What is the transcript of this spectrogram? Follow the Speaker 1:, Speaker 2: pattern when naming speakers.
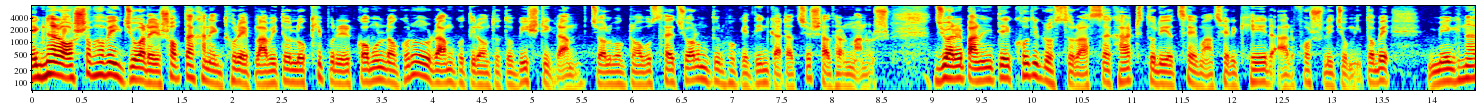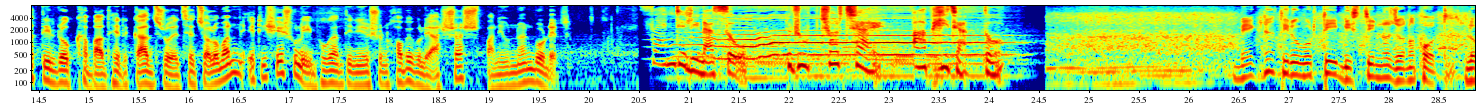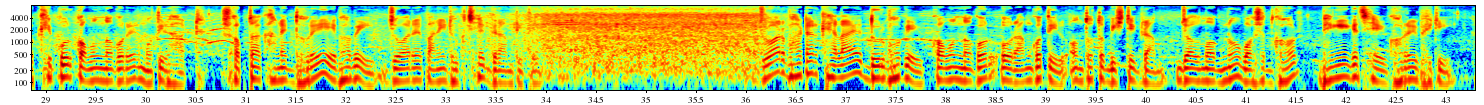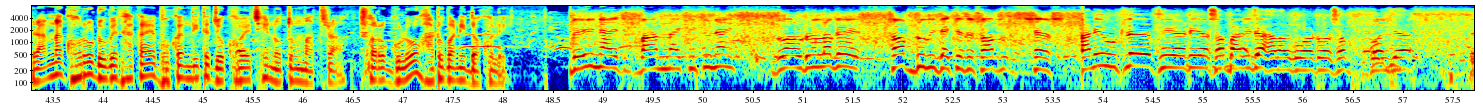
Speaker 1: মেঘনার অস্বাভাবিক জোয়ারে সপ্তাহখানেক ধরে প্লাবিত লক্ষ্মীপুরের কমলনগর ও রামগতির অন্তত বিশটি গ্রাম। জলমগ্ন অবস্থায় চরম দুর্ভোগে দিন কাটাচ্ছে সাধারণ মানুষ। জোয়ারের পানিতে ক্ষতিগ্রস্ত রাস্তাঘাট তলিয়েছে মাছের ঘের আর ফসলি জমি। তবে মেঘনা তীর রক্ষা বাঁধের কাজ রয়েছে চলমান। এটি শেষ হলেই ভোগান্তি নিরসন হবে বলে আশ্বাস পানি উন্নয়ন বোর্ডের।
Speaker 2: রূপচর্চায় আভিজাত্য।
Speaker 3: মেঘনা তীরবর্তী বিস্তীর্ণ জনপদ, লক্ষ্মীপুর কমলনগরের মতিরহাট। সপ্তাহখানেক ধরে এভাবেই জোয়ারে পানি ঢুকছে গ্রামটিতে। জোয়ার ভাটার খেলায় দুর্ভোগে কমলনগর ও রামগতির অন্তত বিশটি গ্রাম। জলমগ্ন বসতঘর ভেঙে গেছে ঘরের ভিটি। রান্নাঘরও ডুবে থাকায় ভোকান্দিতে যোগ হয়েছে নতুন মাত্রা। সড়কগুলো হাঁটুপানির দখলে।
Speaker 4: বেরি নাই বান নাই কিছু নাই দোয়ার উঠোনের লগে সব ডুবি যাইতেছে সব শেষ।
Speaker 5: পানি উঠলে ফিঙাটি সব ভাঙি যায় হালার গোয়া টোয়া সব পড়ে যায়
